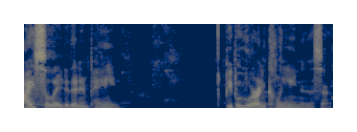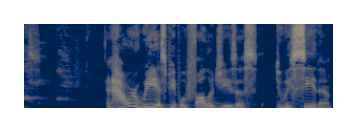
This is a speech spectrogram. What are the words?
isolated and in pain? People who are unclean, in a sense. And how are we, as people who follow Jesus, do we see them?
